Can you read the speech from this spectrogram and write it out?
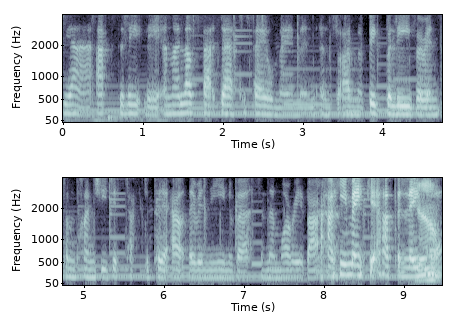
Yeah, absolutely. And I love that dare to fail moment. And so I'm a big believer in sometimes you just have to put it out there in the universe and then worry about how you make it happen later. Yeah.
